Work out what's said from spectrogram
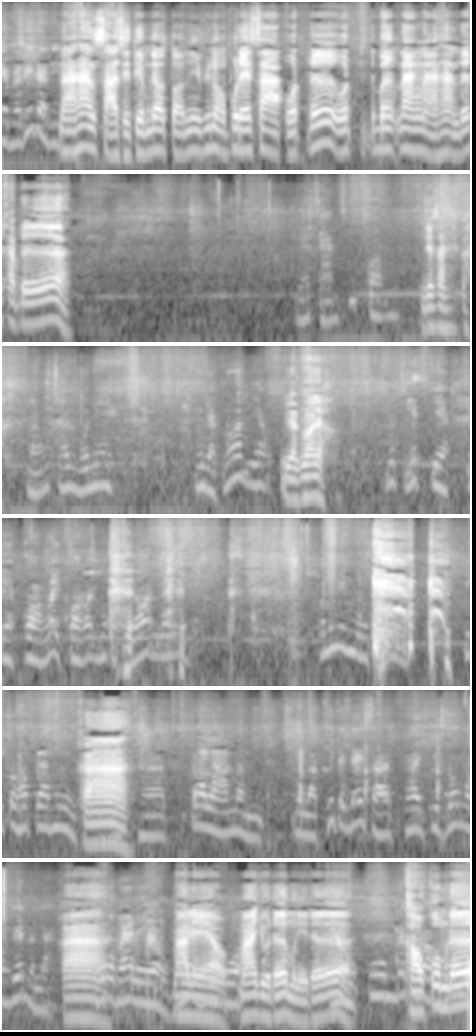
เกมแล้วนี่เดี๋ยวนี้นาห้านสาสิเต็มแล้วตอนนี้พี่น้องผู้ใดซาอดเด้ออดเบิ่งนางหนาห้านเด้อครับเด้อเหลือสามสิบกล่องเดี๋ยวสั่นก่อนหนังชายหมูนี่มึงอยากนอนแล้วอยากนอนแล้วเมื่อกี้แจกแจกกล่องไว้กล่องไว้มึงอยากนอนเลยวันนี้มีหมู มีกะเพราปลาหมึกค่ะ ครับตลาดร้านนั่นนั่นแหละคือจะย้ายสายไทยกิบลงวังเวียนนั่นแหละค่ะ โอ้มาแล้วมาแล้ว มาอยู่เด้อมื้อนี้เด้อเขาเขากลุ่มเด้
